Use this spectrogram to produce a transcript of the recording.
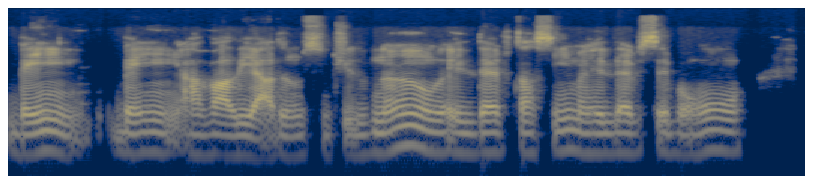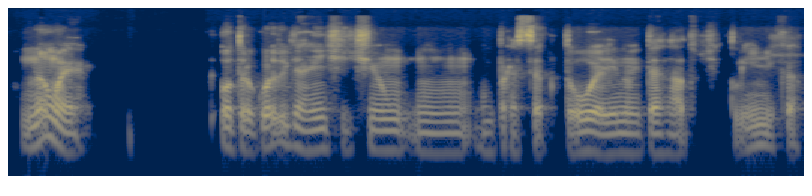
bem, bem avaliado no sentido, não, ele deve estar assim, mas ele deve ser bom. Não é. Outra coisa que a gente tinha um, um, preceptor aí no internato de clínica,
